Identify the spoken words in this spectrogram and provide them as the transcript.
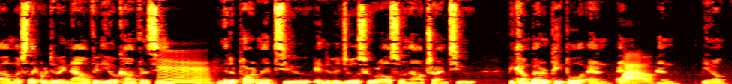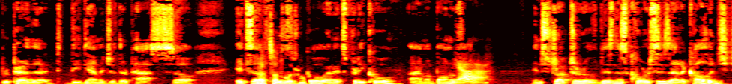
uh, much like we're doing now, video conferencing mm. in the department to individuals who are also now trying to become better people and, and wow and you know repair the the damage of their past. So it's a That's unbelievable. cool and it's pretty cool. I'm a bona fide yeah instructor of business courses at a college,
